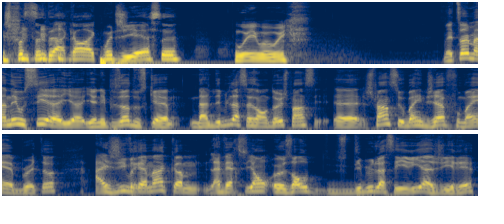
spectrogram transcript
Je sais pas si t'es d'accord avec moi, JS. Là. Oui, oui, oui. Mais tu sais, un moment donné aussi, euh, il y, a- il y a un épisode où, ce que, dans le début de la saison 2, je pense, euh, je pense que ou bien Jeff ou bien euh, Britta agit vraiment comme la version eux autres du début de la série agirait.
